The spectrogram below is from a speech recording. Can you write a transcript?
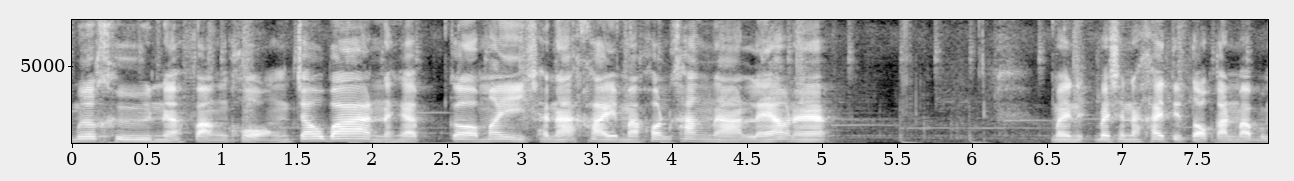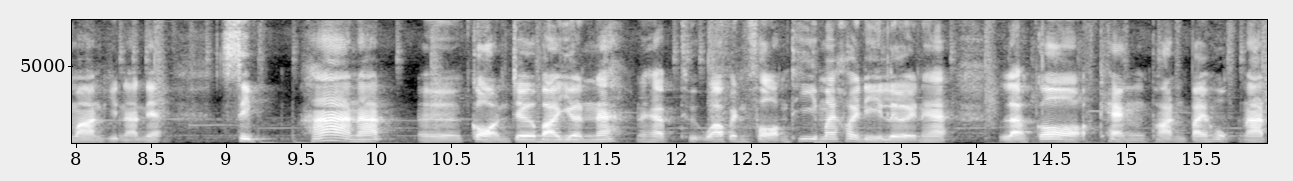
เมื่อคืนนะฝั่งของเจ้าบ้านนะครับ ก็ไม่ชนะใครมาค่อนข้างนานแล้วนะฮะไม่ไม่ชนะใครติดต่อกันมาประมาณกี่นัดเนี่ย15นัดเออก่อนเจอบาเยิร์นนะนะครับถือว่าเป็นฟอร์มที่ไม่ค่อยดีเลยนะฮะแล้วก็แข่งผ่านไป 6 นัด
